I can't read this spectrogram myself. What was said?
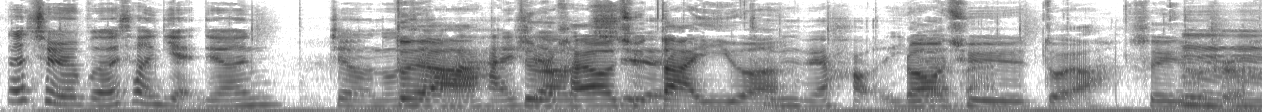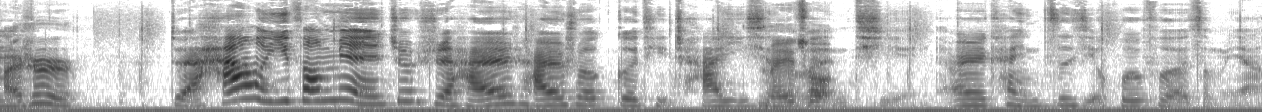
那确实不能像眼睛这种东西的话，还是还要去大医院，特别好的医院，然后去对啊，所以就是还是对。还有一方面就是还是还是说个体差异性的问题，而且看你自己恢复的怎么样。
